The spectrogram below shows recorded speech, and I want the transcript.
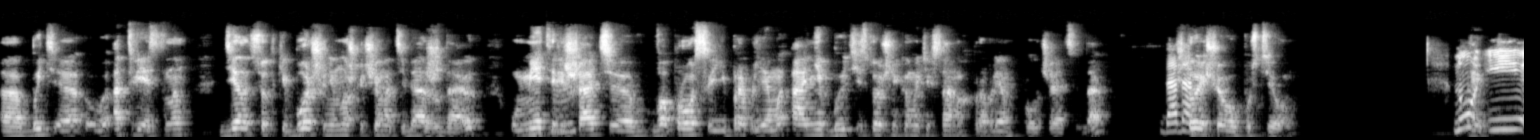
э, быть ответственным, делать все-таки больше немножко, чем от тебя ожидают, уметь mm-hmm. решать вопросы и проблемы, а не быть источником этих самых проблем, получается, да? Да, Что да. еще упустил? Ну и,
